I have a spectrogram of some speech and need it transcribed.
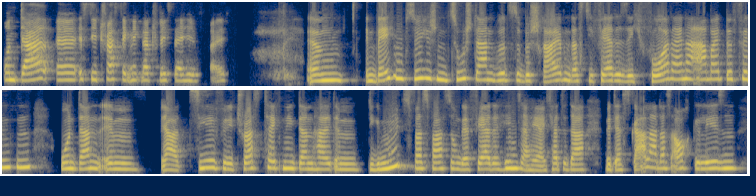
Und da äh, ist die Trust-Technik natürlich sehr hilfreich. Ähm, in welchem psychischen Zustand würdest du beschreiben, dass die Pferde sich vor deiner Arbeit befinden und dann im ja, Ziel für die Trust-Technik dann halt im, die Gemütsverfassung der Pferde hinterher. Ich hatte da mit der Skala das auch gelesen.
